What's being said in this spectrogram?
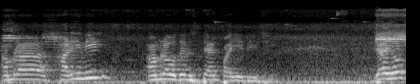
আমরা হারিনি, আমরা ওদের স্ট্যান্ড পাইয়ে দিয়েছি। যাই হোক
